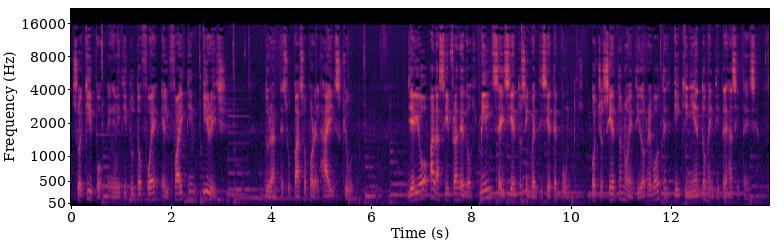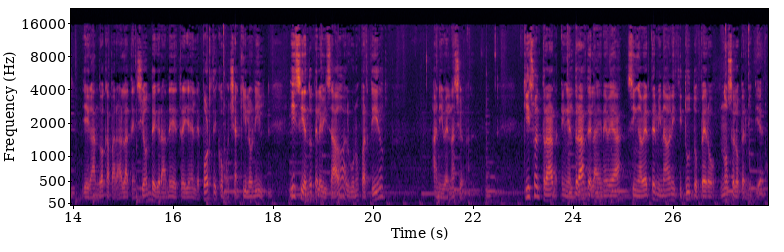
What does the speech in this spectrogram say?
Su equipo en el instituto fue el Fighting Irish durante su paso por el High School. Llegó a las cifras de 2.657 puntos, 892 rebotes y 523 asistencias, llegando a acaparar la atención de grandes estrellas del deporte como Shaquille O'Neal y siendo televisados algunos partidos a nivel nacional. Quiso entrar en el draft de la NBA sin haber terminado el instituto, pero no se lo permitieron.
